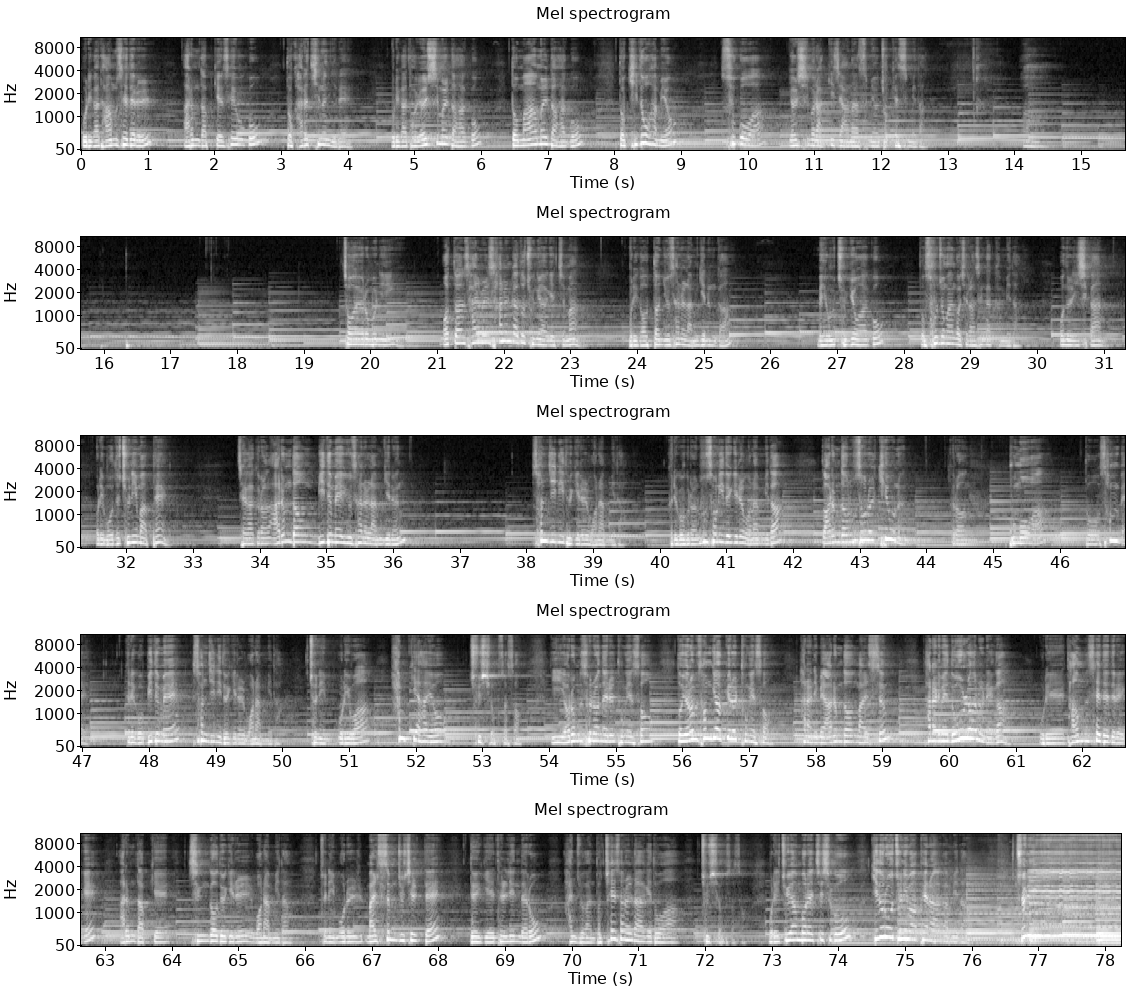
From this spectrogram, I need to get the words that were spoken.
우리가 다음 세대를 아름답게 세우고 또 가르치는 일에 우리가 더 열심을 다하고 또 마음을 다하고 또 기도하며 수고와 열심을 아끼지 않았으면 좋겠습니다. 아, 저와 여러분이 어떠한 삶을 사는가도 중요하겠지만 우리가 어떤 유산을 남기는가 매우 중요하고 또 소중한 것이라 생각합니다. 오늘 이 시간 우리 모두 주님 앞에 제가 그런 아름다운 믿음의 유산을 남기는 선진이 되기를 원합니다. 그리고 그런 후손이 되기를 원합니다. 또 아름다운 후손을 키우는 그런 부모와 또 선배 그리고 믿음의 선진이 되기를 원합니다. 주님 우리와 함께하여 주시옵소서. 이 여름 수련회를 통해서 또 여름 성경학교를 통해서 하나님의 아름다운 말씀, 하나님의 놀라운 은혜가 우리의 다음 세대들에게 아름답게 증거되기를 원합니다. 주님 오늘 말씀 주실 때 뇌기에 들린 대로 한 주간도 최선을 다하게 도와 주시옵소서. 우리 주여 한번 외치시고 기도로 주님 앞에 나아갑니다. 주님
